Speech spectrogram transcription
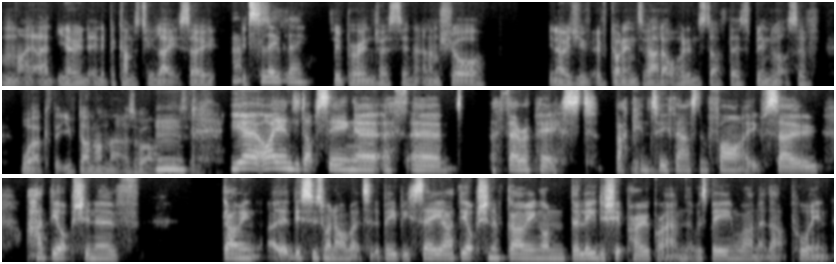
mm, I, I, you know and it becomes too late. So absolutely. super interesting. And i'm sure you know as you've, you've gone into adulthood and stuff there's been lots of work that you've done on that as well mm. yeah i ended up seeing a, a, a therapist back mm. in 2005 so i had the option of going uh, this is when i worked at the bbc i had the option of going on the leadership program that was being run at that point.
